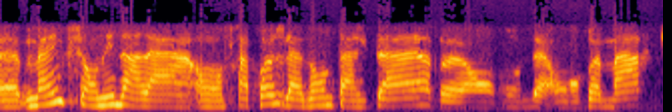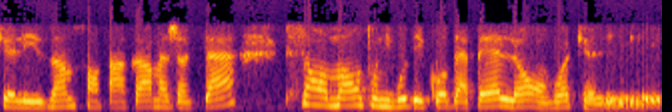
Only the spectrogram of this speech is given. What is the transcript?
Euh, même si on est dans la, on se rapproche de la zone paritaire, euh, on, on, remarque que les hommes sont encore majoritaires. Si on monte au niveau des cours d'appel, là, on voit que les,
